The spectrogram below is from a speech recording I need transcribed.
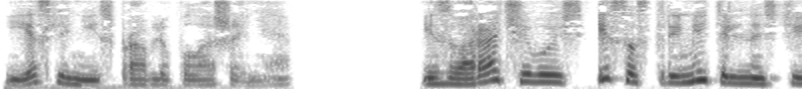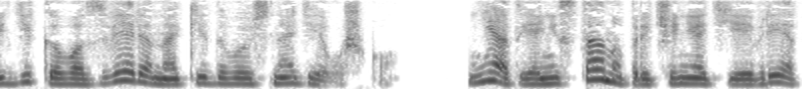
если не исправлю положение. Изворачиваюсь и со стремительностью дикого зверя накидываюсь на девушку. Нет, я не стану причинять ей вред,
